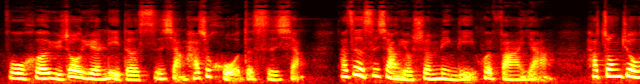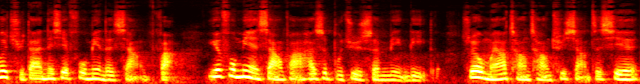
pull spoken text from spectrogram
符合宇宙原理的思想，它是活的思想。那这个思想有生命力，会发芽，它终究会取代那些负面的想法。因为负面想法它是不具生命力的，所以我们要常常去想这些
